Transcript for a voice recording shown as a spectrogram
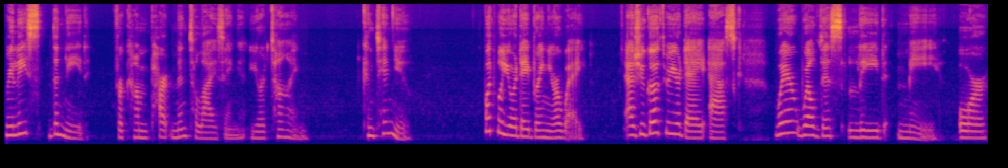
Release the need for compartmentalizing your time. Continue. What will your day bring your way? As you go through your day, ask, Where will this lead me? Or,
